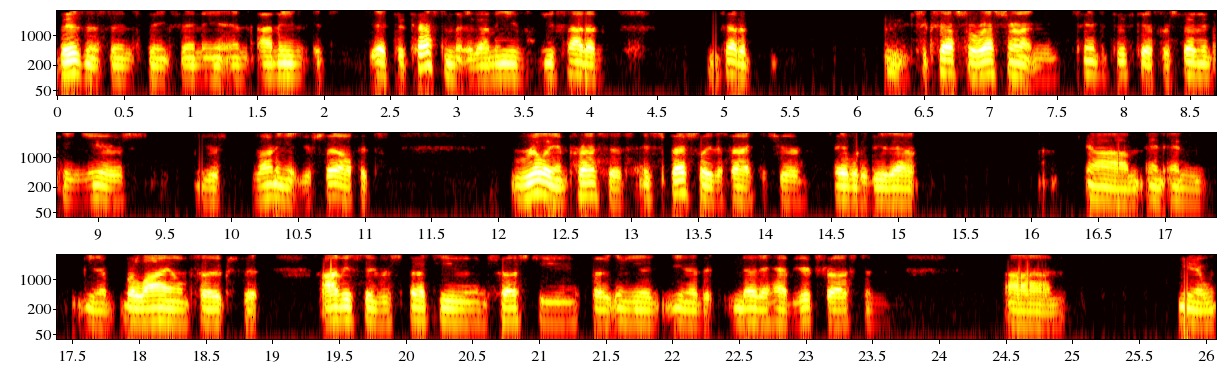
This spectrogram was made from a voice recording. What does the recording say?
business instincts, I mean, and I mean it's it's a testament. to that. I mean, you've you've had a you've had a successful restaurant in San Francisco for 17 years you're running it yourself, it's really impressive, especially the fact that you're able to do that um, and and you know rely on folks that obviously respect you and trust you, but you know, you know that know they have your trust and um, you know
